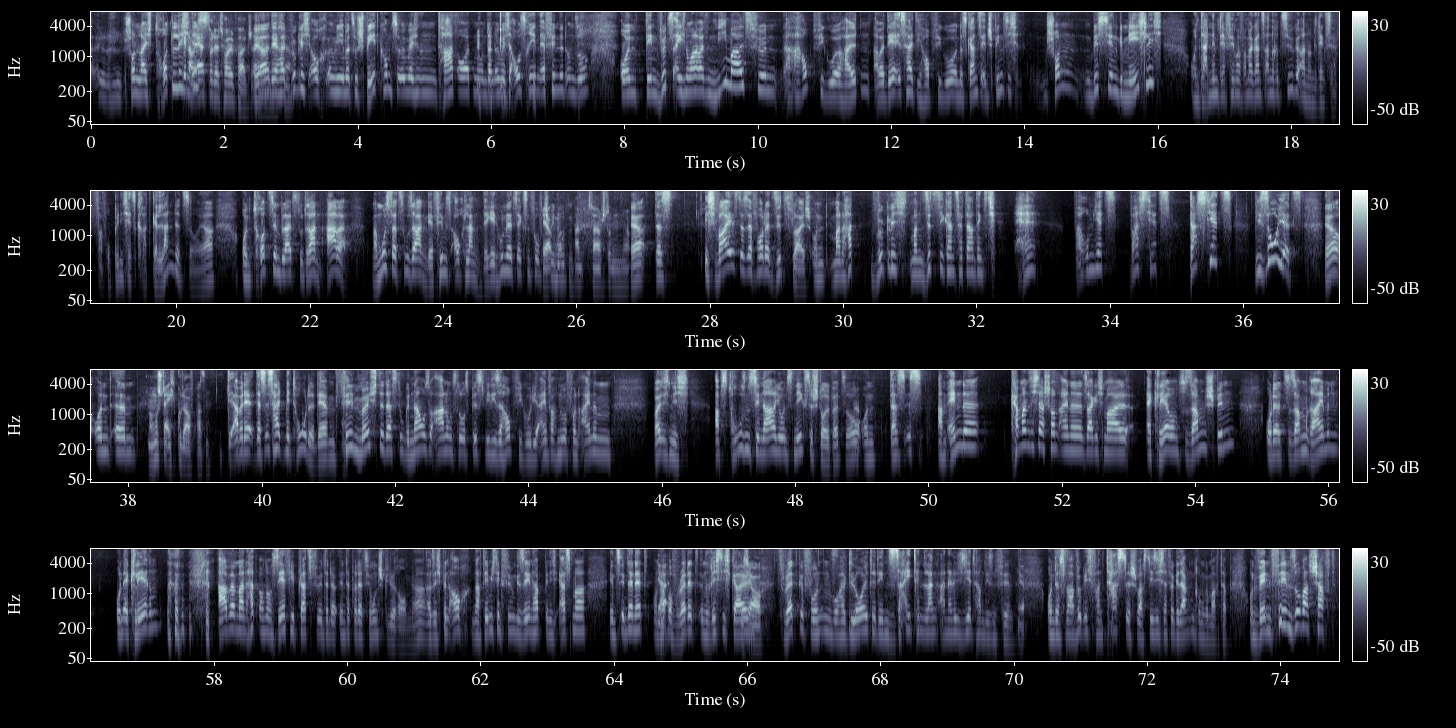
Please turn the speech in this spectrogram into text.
schon leicht trottelig Genau, ist. er ist so der Tollpatsch. Ja, der halt wirklich auch irgendwie immer zu spät kommt zu irgendwelchen Tatorten und dann irgendwelche Ausreden erfindet und so. Und den würdest eigentlich normalerweise niemals für eine Hauptfigur halten, aber der ist halt die Hauptfigur und das Ganze entspinnt sich schon ein bisschen gemächlich. Und dann nimmt der Film auf einmal ganz andere Züge an und du denkst, ja, wo bin ich jetzt gerade gelandet so, ja? Und trotzdem bleibst du dran. Aber man muss dazu sagen, der Film ist auch lang. Der geht 156 ja, Minuten. An zweieinhalb Stunden, ja. Ja, das, ich weiß, das erfordert Sitzfleisch. Und man hat wirklich, man sitzt die ganze Zeit da und denkt sich, hä? Warum jetzt? Was jetzt? Das jetzt? Wieso jetzt? Ja, und ähm, Man muss schon echt gut aufpassen. der, aber der, das ist halt Methode. Der Film möchte, dass du genauso ahnungslos bist wie diese Hauptfigur, die einfach nur von einem, weiß ich nicht, abstrusen Szenario ins nächste stolpert. So. Und das ist am Ende, kann man sich da schon eine, sag ich mal, Erklärung zusammenspinnen oder zusammenreimen und erklären. aber man hat auch noch sehr viel Platz für Inter Interpretationsspielraum. Ja? Also ich bin auch, nachdem ich den Film gesehen habe, bin ich erstmal ins Internet und Ja. habe auf Reddit einen richtig Ich geilen. Thread gefunden, wo halt Leute den seitenlang analysiert haben, diesen Film. Ja. Und das war wirklich fantastisch, was die sich dafür Gedanken drum gemacht haben. Und wenn ein Film sowas schafft,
